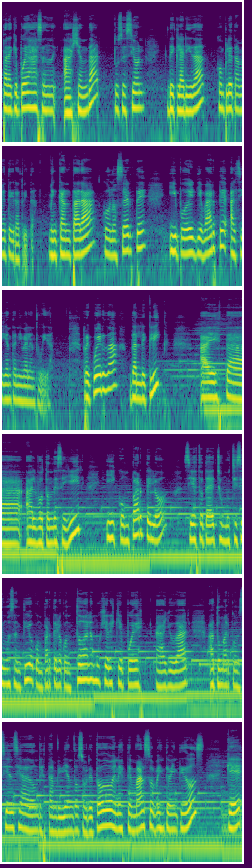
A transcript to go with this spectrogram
para que puedas agendar tu sesión de claridad completamente gratuita. Me encantará conocerte y poder llevarte al siguiente nivel en tu vida. Recuerda darle clic a esta al botón de seguir y compártelo. Si esto te ha hecho muchísimo sentido, compártelo con todas las mujeres que puedes a ayudar a tomar conciencia de dónde están viviendo, sobre todo en este marzo 2022, que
